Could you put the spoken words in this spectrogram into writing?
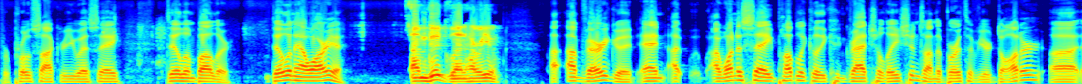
for Pro Soccer USA, Dylan Butler. Dylan, how are you? I'm good, Glenn. How are you? I'm very good. And I, I want to say publicly congratulations on the birth of your daughter uh,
